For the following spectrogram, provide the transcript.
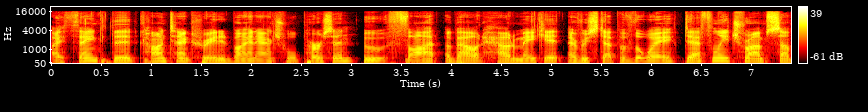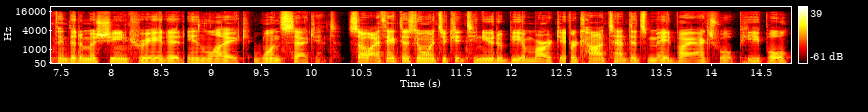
I think that content created by an actual person who thought about how to make it every step of the way definitely trumps something that a machine created in like one second. So I think there's going to continue to be a market for content that's made by actual people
